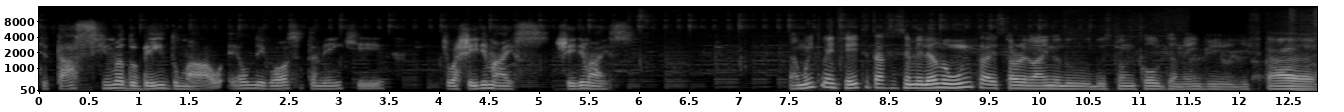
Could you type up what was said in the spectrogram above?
de tá acima do bem e do mal é um negócio também que, que eu achei demais. Achei demais. Tá muito bem feito e tá se assemelhando muito à storyline do, do Stone Cold também, de, de ficar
